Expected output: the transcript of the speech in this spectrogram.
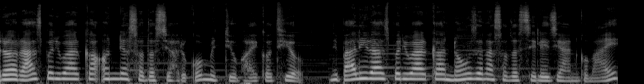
र राजपरिवारका अन्य सदस्यहरूको मृत्यु भएको थियो। नेपाली राजपरिवारका नौजना सदस्यले ज्यान गुमाए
